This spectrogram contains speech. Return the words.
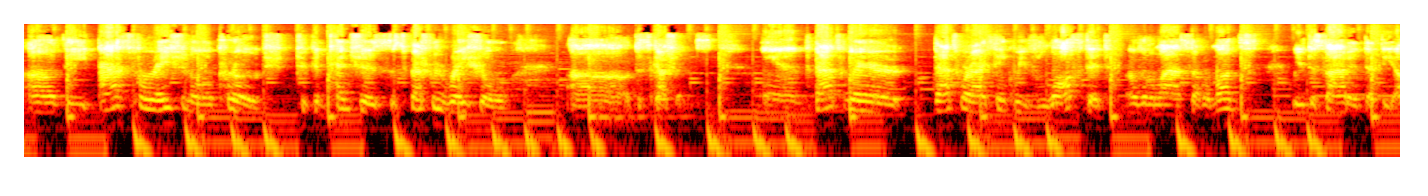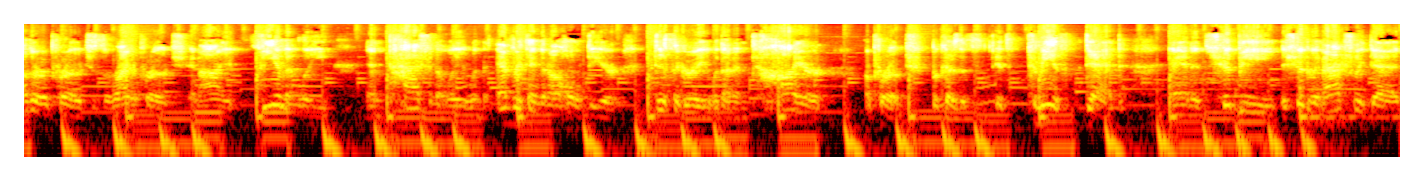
of the aspirational approach to contentious, especially racial uh, discussions, and that's where that's where I think we've lost it over the last several months. We've decided that the other approach is the right approach, and I vehemently and passionately, with everything that I hold dear, disagree with that dead,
